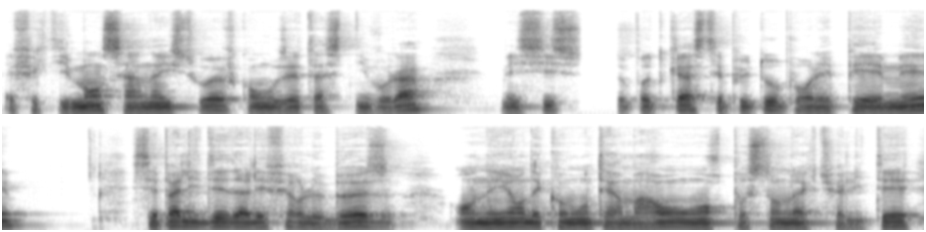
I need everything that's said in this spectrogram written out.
effectivement, c'est un nice to have quand vous êtes à ce niveau-là. Mais si ce podcast est plutôt pour les PME, c'est pas l'idée d'aller faire le buzz en ayant des commentaires marrons ou en repostant de l'actualité.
